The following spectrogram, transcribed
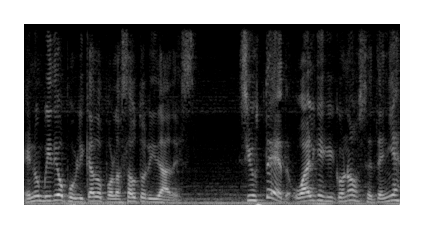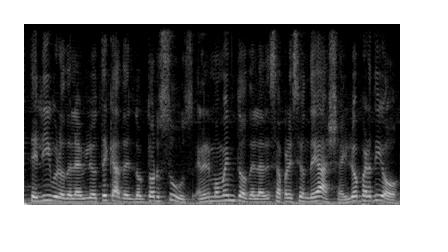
en un video publicado por las autoridades, si usted o alguien que conoce tenía este libro de la biblioteca del Dr. Seuss en el momento de la desaparición de Aya y lo perdió,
